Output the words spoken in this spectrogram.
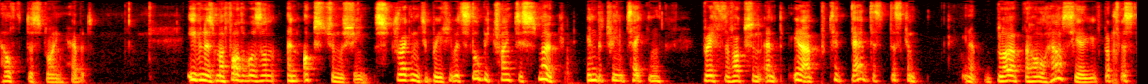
health destroying habit. Even as my father was on an oxygen machine, struggling to breathe, he would still be trying to smoke in between taking breaths of oxygen. And, you know, I said, Dad, this, this can, you know, blow up the whole house here. You've got this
